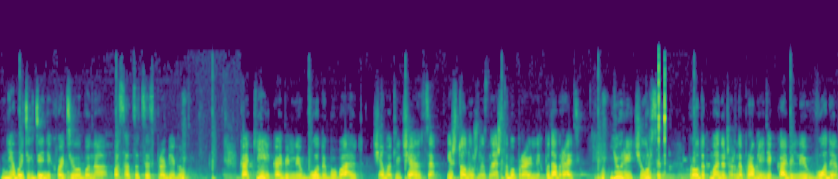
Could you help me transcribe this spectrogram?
Мне бы этих денег хватило бы на Passat CC с пробегом. Какие кабельные вводы бывают, чем отличаются и что нужно знать, чтобы правильно их подобрать? Юрий Чурсин, продакт-менеджер направления кабельные вводы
